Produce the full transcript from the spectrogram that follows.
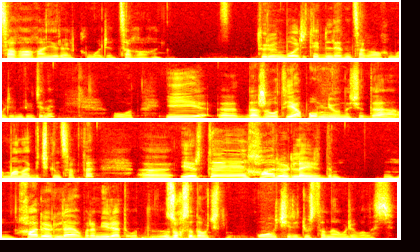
Цагаган ерел кымолжен, цагаган. Түрін болжы теділерін цагал кымолжен, дегене. Вот. И э, даже вот я помню, значит, да, мана бичкин сакта, эрте хар өрле ердім. Мгм. Хар өрле, прям ерет, вот, зоқса да очередь, устанавливалась.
